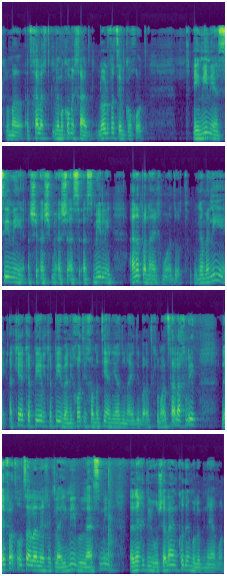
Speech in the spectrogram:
כלומר, את צריכה ללכת למקום אחד, לא לפצל כוחות. הימיני, אשימי, אשמילי, אנה פנייך מועדות. וגם אני, אכה כפי אל כפי והניחותי חמתי, אני אדוני דיברת. כלומר, צריכה להחליט לאיפה את רוצה ללכת, לימין או ללכת לירושלים קודם או לבני עמון.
